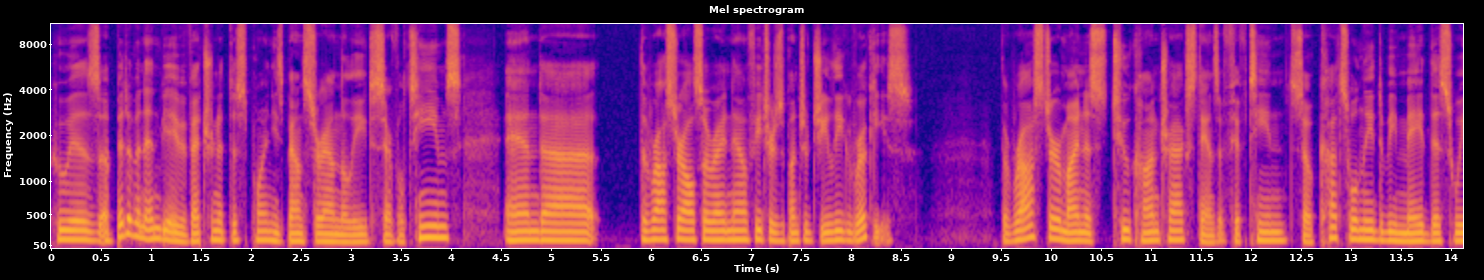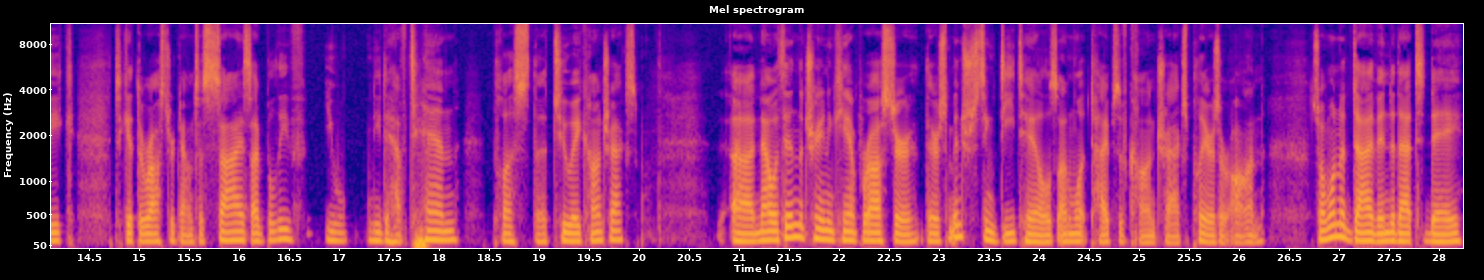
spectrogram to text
who is a bit of an NBA veteran at this point. He's bounced around the league to several teams, and uh, the roster also right now features a bunch of G League rookies. The roster minus two contracts stands at 15, so cuts will need to be made this week to get the roster down to size. I believe you need to have 10 plus the two way contracts. Uh, now, within the training camp roster, there's some interesting details on what types of contracts players are on. So I want to dive into that today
